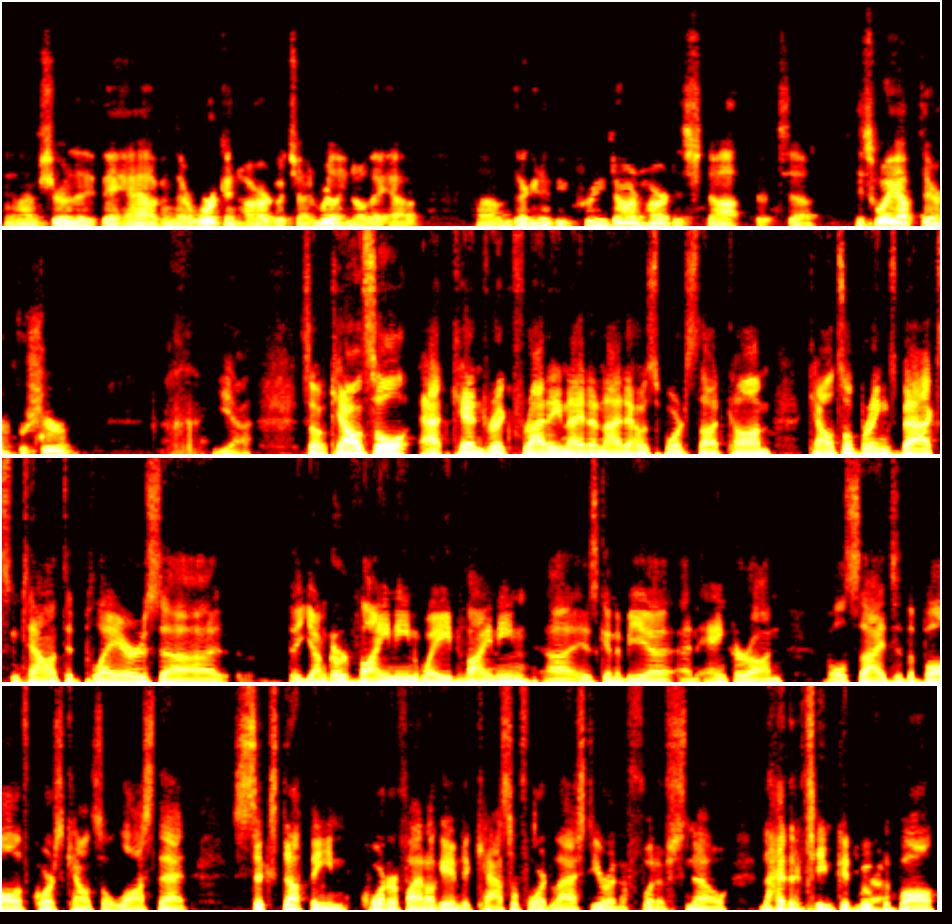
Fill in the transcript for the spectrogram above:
and I'm sure that they have, and they're working hard, which I really know they have. Um, they're going to be pretty darn hard to stop, but uh, it's way up there for sure. Yeah. So Council at Kendrick Friday night on IdahoSports.com. Council brings back some talented players. Uh, the younger Vining, Wade Vining, uh, is going to be a, an anchor on both sides of the ball. Of course, Council lost that six nothing quarterfinal game to Castleford last year in a foot of snow. Neither team could move yeah. the ball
